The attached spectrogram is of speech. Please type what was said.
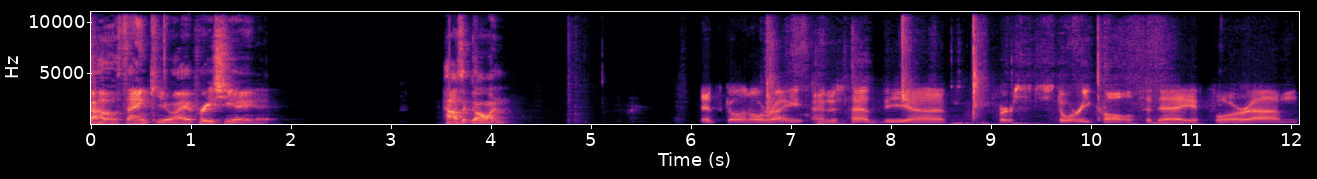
Oh, thank you. I appreciate it. How's it going? It's going all right. I just had the uh, first story call today for um,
